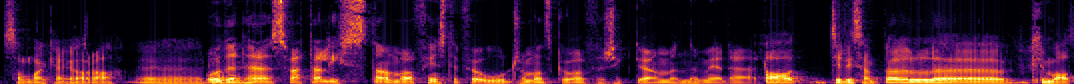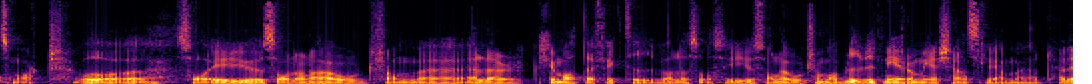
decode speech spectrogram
som man kan göra. Eh, och den här svarta listan, vad finns det för ord som man ska vara försiktig att använda med där? Ja, till exempel eh, klimatsmart och så är ju sådana ord som, eller klimateffektiv eller så, så är ju sådana ord som har blivit mer och mer känsliga med. Ja, det,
